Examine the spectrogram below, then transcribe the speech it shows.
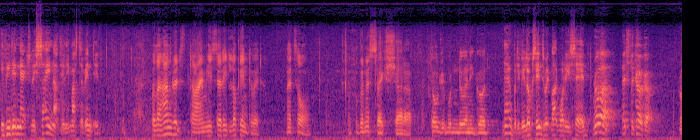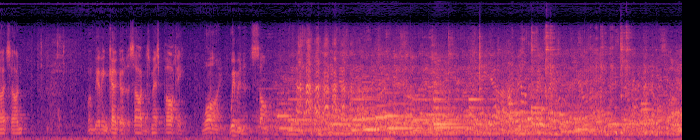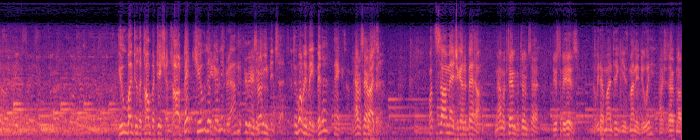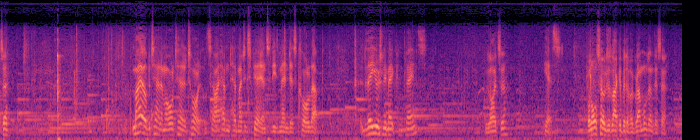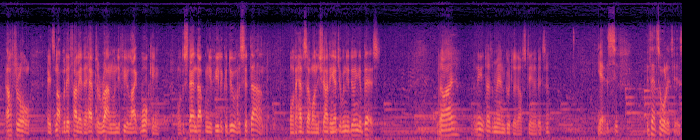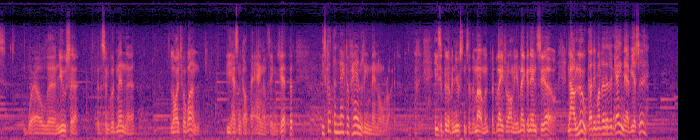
If he didn't actually say nothing, he must have hinted. For the hundredth time, he said he'd look into it. That's all. Oh, for goodness sake, shut up. Told you it wouldn't do any good. No, but if he looks into it like what he said... Brewer, fetch the cocoa. Right, Sergeant. Won't be having cocoa at the Sergeant's mess party. Wine, women and song. You went to the competitions. I'll bet you that... Good evening. Graham. Good evening, sir. evening, sir. Uh, What will it be, bitter? Thank you, sir. Have a seven, Right, sir. sir. What's the Sergeant Major going to bet on? Number 10 platoon, sir. Used to be his. We don't mind taking his money, do we? I should hope not, sir. My old battalion are all territorial, so I haven't had much experience with these men just called up. Do they usually make complaints? Lloyd, sir? Yes. Well, all soldiers like a bit of a grumble, don't they, sir? After all, it's not very funny to have to run when you feel like walking, or to stand up when you feel you could do with a sit down, or to have someone shouting at you when you're doing your best. No, I, I think it does a man good let off steam a bit, sir. Yes, if, if that's all it is. Well, uh, they're new, sir. But there's some good men there. Lloyd, for one. He hasn't got the hang of things yet, but he's got the knack of handling men all right. He's a bit of a nuisance at the moment, but later on he'll make an NCO. Now, Luke... Got him on it again, have you, sir?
